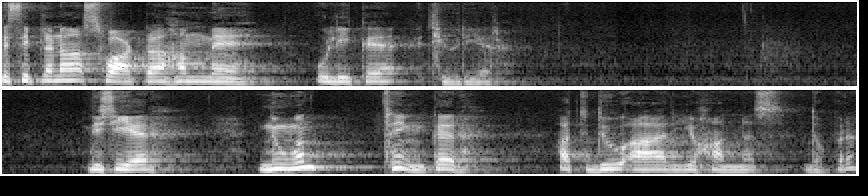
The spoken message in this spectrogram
Disiplene svarte ham med ulike teorier. De sier noen tenker at du er Johannes døperen.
